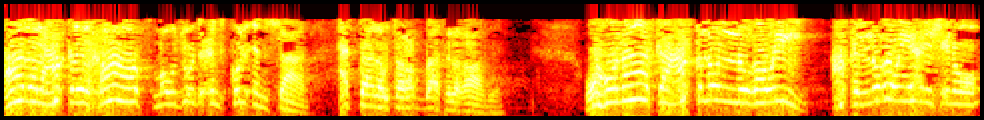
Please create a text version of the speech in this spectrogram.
هذا العقل الخاص موجود عند كل إنسان حتى لو تربى في الغابة. وهناك عقل لغوي. عقل لغوي يعني شنو؟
